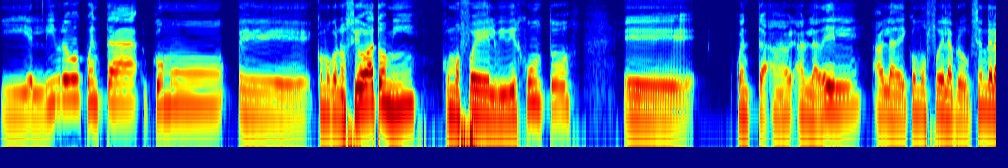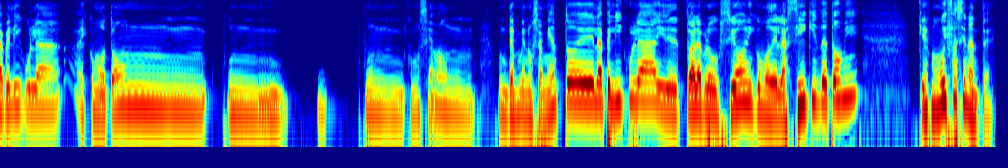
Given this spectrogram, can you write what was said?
Y el libro cuenta cómo, eh, cómo conoció a Tommy, cómo fue el vivir juntos, eh, cuenta, hab- habla de él, habla de cómo fue la producción de la película, es como todo un, un, un- ¿cómo se llama? Un, un desmenuzamiento de la película y de toda la producción y como de la psiquis de Tommy, que es muy fascinante.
